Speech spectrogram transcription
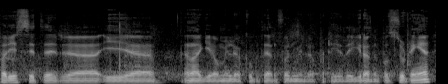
Paris, sitter eh, i eh, energi- og miljøkomiteen for Miljøpartiet De Grønne på Stortinget.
